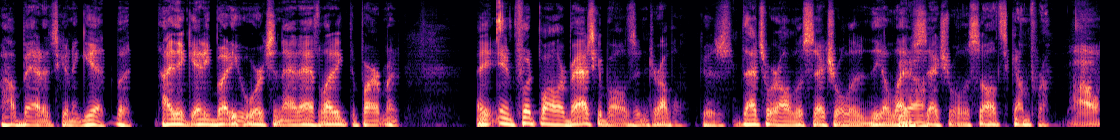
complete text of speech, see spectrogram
how bad it's going to get, but I think anybody who works in that athletic department uh, in football or basketball is in trouble because that's where all the sexual, the alleged Yeah. sexual assaults come from. Wow.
